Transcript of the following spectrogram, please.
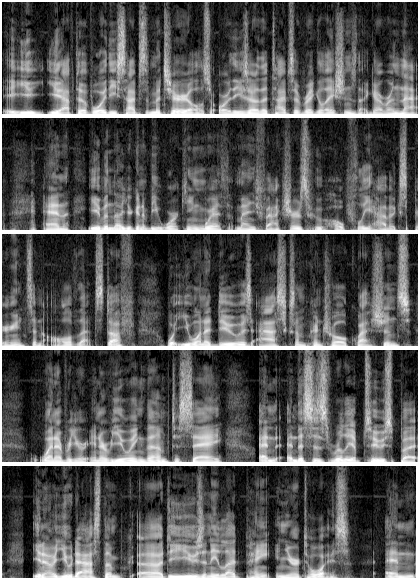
you you have to avoid these types of materials or these are the types of regulations that govern that. And even though you're going to be working with manufacturers who hopefully have experience in all of that stuff what you want to do is ask some control questions whenever you're interviewing them to say and and this is really obtuse but you know you would ask them uh, do you use any lead paint in your toys and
